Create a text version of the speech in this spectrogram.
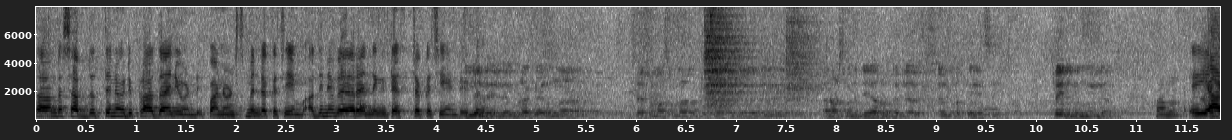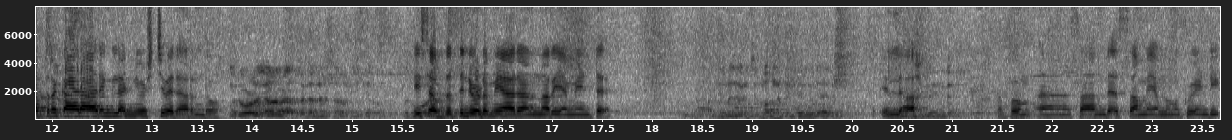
സാറിന്റെ ശബ്ദത്തിന് ഒരു പ്രാധാന്യമുണ്ട്. ഇപ്പം അനൗൺസ്മെന്റ് ഒക്കെ ചെയ്യുമ്പോൾ അതിന് വേറെ എന്തെങ്കിലും ടെസ്റ്റ് ഒക്കെ ചെയ്യേണ്ടി ചെയ്യാറുണ്ട് പ്രത്യേകിച്ച് ട്രെയിനിങ് ഒന്നുമില്ല. അപ്പം യാത്രക്കാർ ആരെങ്കിലും അന്വേഷിച്ച് വരാറുണ്ടോ? ഈ ശബ്ദത്തിന്റെ ഉടമ ആരാണെന്ന് അറിയാൻ ഇവരാരും ഇല്ല. അപ്പം സാറിന്റെ സമയം നമുക്ക് വേണ്ടി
